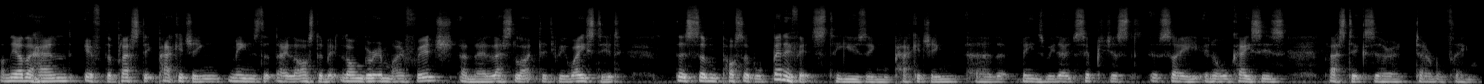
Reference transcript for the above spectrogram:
On the other hand, if the plastic packaging means that they last a bit longer in my fridge and they're less likely to be wasted, there's some possible benefits to using packaging uh, that means we don't simply just say in all cases plastics are a terrible thing.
